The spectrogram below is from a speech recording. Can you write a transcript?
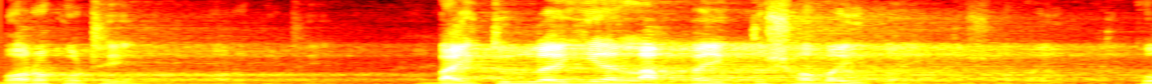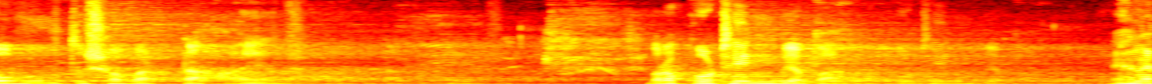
বড় কঠিন। বাইতুল্লাহ গিয়া লাভবাহিক তো সবাই করে। কবুল তো সবারটা হয় না। বড় কঠিন ব্যাপার। এখানে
